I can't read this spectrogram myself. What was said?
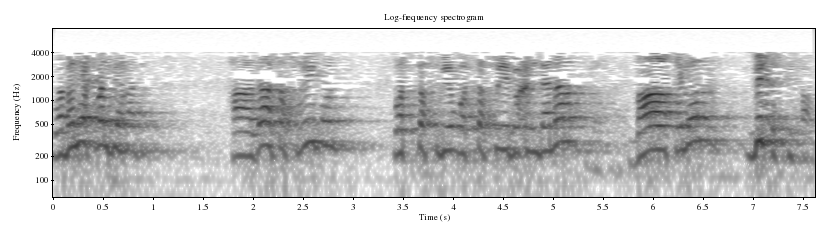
ومن يقبل بهذا؟ هذا تصويب والتصويب والتصويب عندنا باطل بالاتفاق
